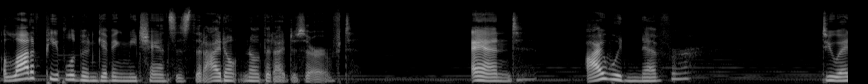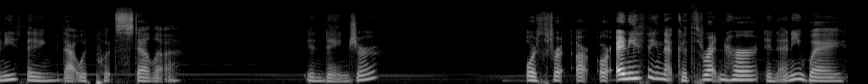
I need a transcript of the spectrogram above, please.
A lot of people have been giving me chances that I don't know that I deserved. And I would never do anything that would put Stella in danger or, thre- or, or anything that could threaten her in any way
